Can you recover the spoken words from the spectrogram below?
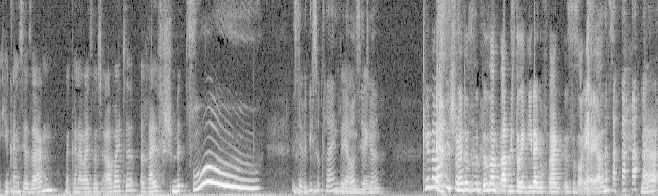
hier kann ich es ja sagen, weil keiner weiß, was ich arbeite. Ralf Schmitz. Uh! Ist der wirklich so klein, wie der Ding, aussieht, ding. ja? Genau, ich schwöre, das, das hat, hat mich direkt jeder gefragt, ist das euer Ernst? ja,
